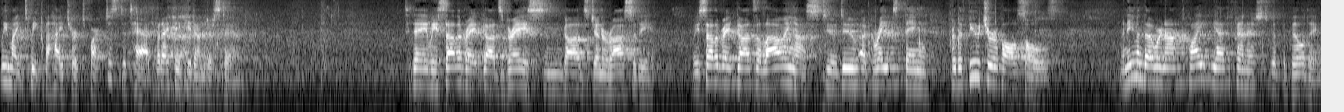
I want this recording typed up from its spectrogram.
We might tweak the high church part just a tad, but I think he'd understand. Today we celebrate God's grace and God's generosity. We celebrate God's allowing us to do a great thing for the future of all souls. And even though we're not quite yet finished with the building,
